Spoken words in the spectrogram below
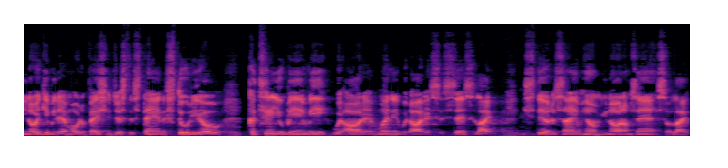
you know, it give me that motivation just to stay in the studio, continue being me with all that money, with all that success. Like, still the same him. You know what I'm saying? So like,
